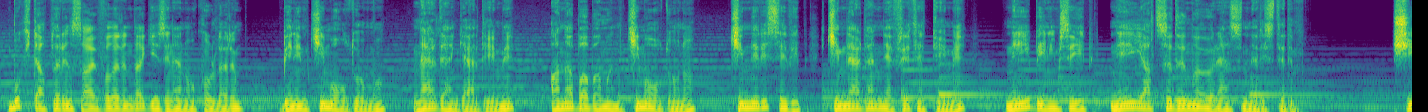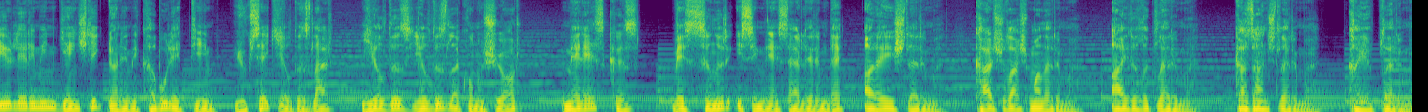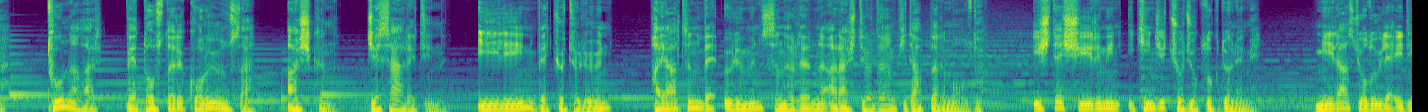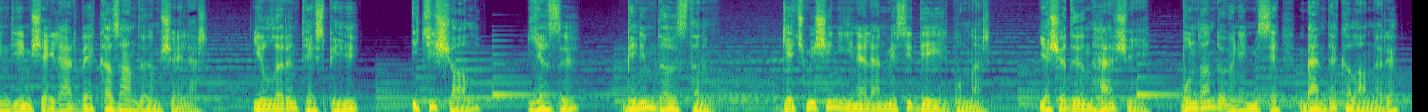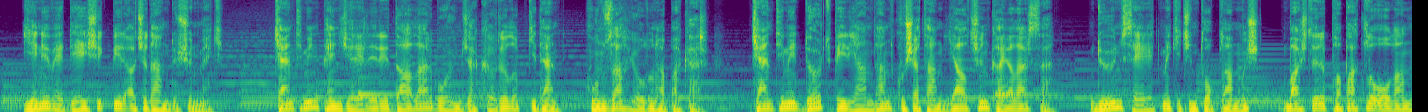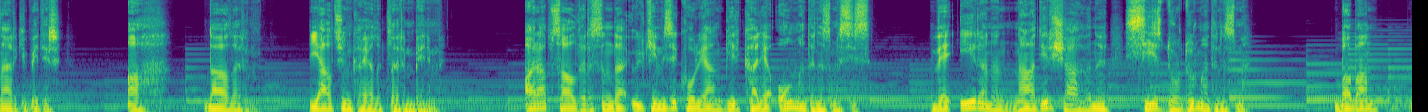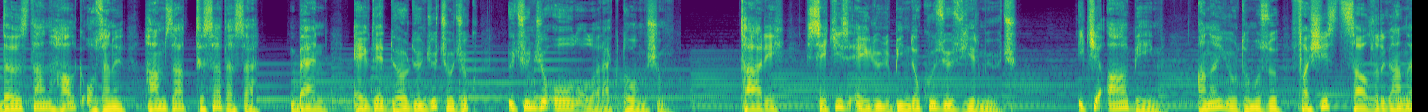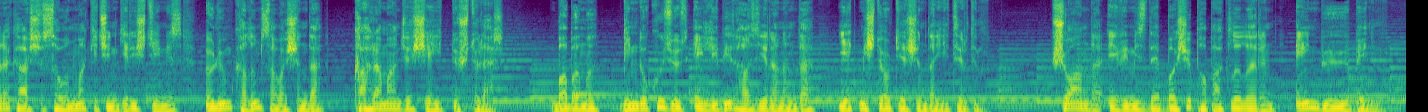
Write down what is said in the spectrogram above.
Bu kitapların sayfalarında gezinen okurlarım, benim kim olduğumu, nereden geldiğimi, ana babamın kim olduğunu, kimleri sevip kimlerden nefret ettiğimi, neyi benimseyip neyi yatsıdığımı öğrensinler istedim. Şiirlerimin gençlik dönemi kabul ettiğim Yüksek Yıldızlar, Yıldız Yıldızla Konuşuyor, Melez Kız ve Sınır isimli eserlerimde arayışlarımı, karşılaşmalarımı, ayrılıklarımı, kazançlarımı, kayıplarımı, turnalar ve dostları koruyunsa aşkın, cesaretin, iyiliğin ve kötülüğün, hayatın ve ölümün sınırlarını araştırdığım kitaplarım oldu. İşte şiirimin ikinci çocukluk dönemi. Miras yoluyla edindiğim şeyler ve kazandığım şeyler. Yılların tespihi, iki şal, yazı, benim Dağıstan'ım. Geçmişin yinelenmesi değil bunlar. Yaşadığım her şeyi, bundan da önemlisi bende kalanları yeni ve değişik bir açıdan düşünmek. Kentimin pencereleri dağlar boyunca kıvrılıp giden Hunzah yoluna bakar. Kentimi dört bir yandan kuşatan yalçın kayalarsa, düğün seyretmek için toplanmış, başları papaklı oğlanlar gibidir. Ah, dağlarım, yalçın kayalıklarım benim. Arap saldırısında ülkemizi koruyan bir kale olmadınız mı siz? Ve İran'ın nadir şahını siz durdurmadınız mı? Babam, Dağıstan halk ozanı Hamzat Tısadas'a ben evde dördüncü çocuk, üçüncü oğul olarak doğmuşum. Tarih 8 Eylül 1923. İki ağabeyim ana yurdumuzu faşist saldırganlara karşı savunmak için giriştiğimiz ölüm kalım savaşında kahramanca şehit düştüler. Babamı 1951 Haziran'ında 74 yaşında yitirdim. Şu anda evimizde başı papaklıların en büyüğü benim.''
